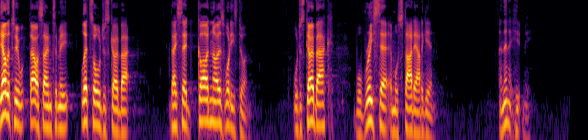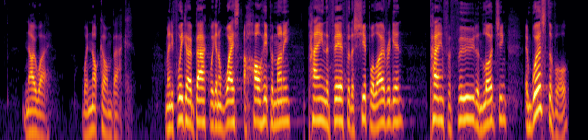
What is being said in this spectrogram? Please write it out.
The other two, they were saying to me, let's all just go back. They said, God knows what He's doing. We'll just go back, we'll reset, and we'll start out again. And then it hit me. No way. We're not going back. I mean, if we go back, we're going to waste a whole heap of money paying the fare for the ship all over again, paying for food and lodging. And worst of all,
